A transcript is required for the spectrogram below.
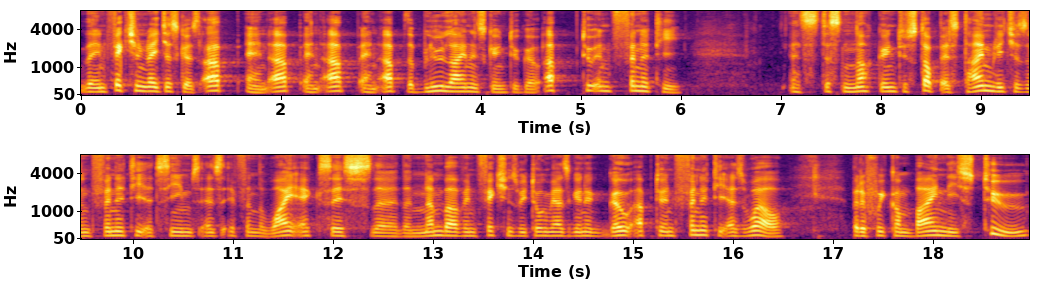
the infection rate just goes up and up and up and up. The blue line is going to go up to infinity. It's just not going to stop. As time reaches infinity, it seems as if in the y axis, the, the number of infections we're talking about is going to go up to infinity as well. But if we combine these two,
